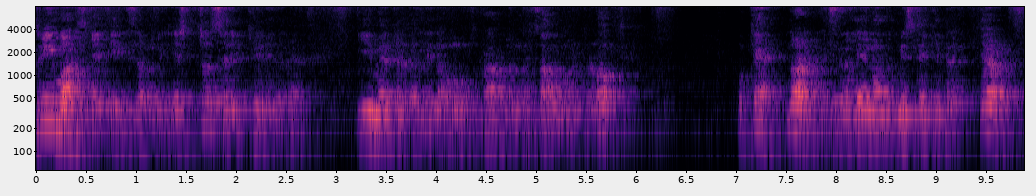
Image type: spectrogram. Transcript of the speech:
ತ್ರೀ ಮಾರ್ಕ್ಸ್ಗೆ ಎಕ್ಸಾಮಲ್ಲಿ ಎಷ್ಟು ಸರಿ ಕೇಳಿದರೆ ಈ ಮೆಥಡಲ್ಲಿ ನಾವು ಪ್ರಾಬ್ಲಮ್ನ ಸಾಲ್ವ್ ಮಾಡ್ಕೊಂಡು ಹೋಗ್ತೀವಿ. ಓಕೆ ನೋಡ್ಕೊಳ್ಳಿ. ಇದರಲ್ಲಿ ಏನಾದರೂ ಮಿಸ್ಟೇಕ್ ಇದ್ರೆ ಕೇಳ್ಬೋದು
